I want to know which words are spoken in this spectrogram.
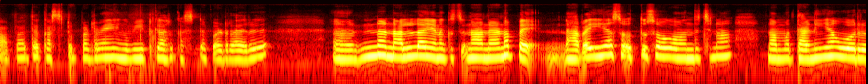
காப்பாற்ற கஷ்டப்படுறேன். எங்கள் வீட்டுக்கார் கஷ்டப்படுறாரு. இன்னும் நல்லா எனக்கு நான் நினப்பேன். நிறைய சொத்து சோகம் வந்துச்சுன்னா நம்ம தனியாக ஒரு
